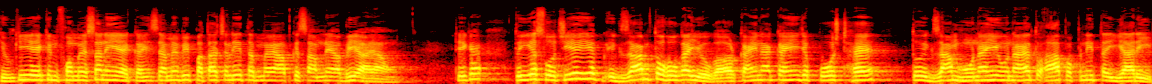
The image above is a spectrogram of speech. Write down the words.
क्योंकि ये एक इन्फॉर्मेशन ही है, कहीं से हमें भी पता चली, तब मैं आपके सामने अभी आया हूँ, ठीक है? तो ये सोचिए, ये एग्ज़ाम तो होगा ही होगा, और कहीं ना कहीं जब पोस्ट है तो एग्ज़ाम होना ही होना है तो आप अपनी तैयारी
